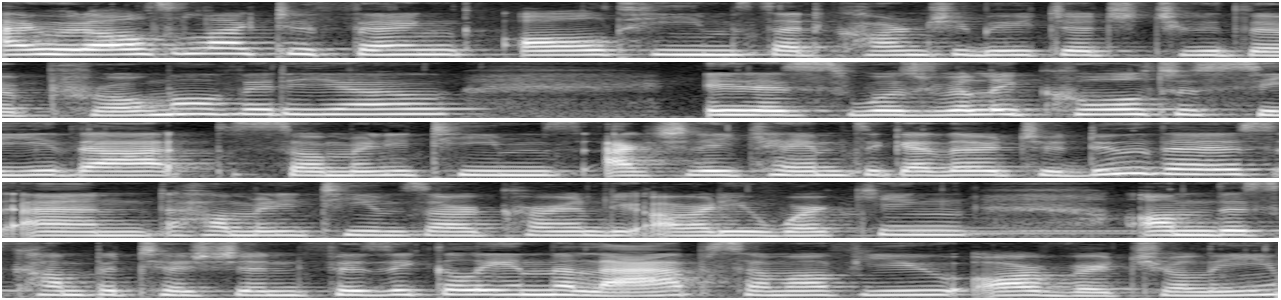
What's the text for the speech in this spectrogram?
I would also like to thank all teams that contributed to the promo video. It is, was really cool to see that so many teams actually came together to do this and how many teams are currently already working on this competition physically in the lab, some of you are virtually.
